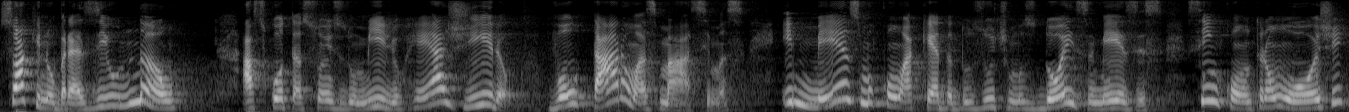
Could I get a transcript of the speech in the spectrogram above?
Só que no Brasil, não. As cotações do milho reagiram voltaram às máximas e, mesmo com a queda dos últimos dois meses, se encontram hoje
